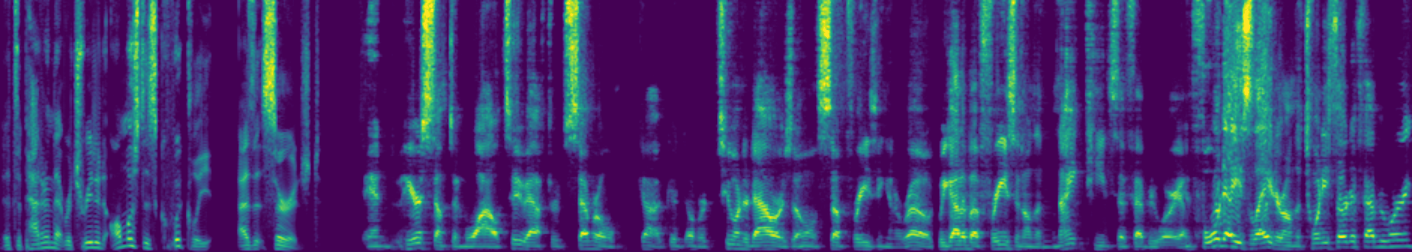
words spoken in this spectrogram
it's a pattern that retreated almost as quickly as it surged. And here's something wild too. After several, God, good over 200 hours almost sub freezing in a row, we got above freezing on the 19th of February. And four days later, on the 23rd of February,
